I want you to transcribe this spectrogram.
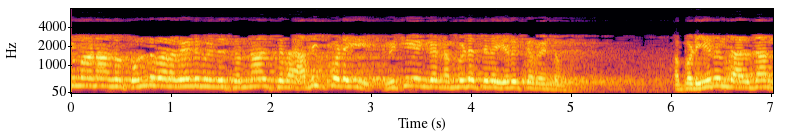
ஈமானாக கொண்டு வர வேண்டும் என்று சொன்னால் சில அடிப்படை விஷயங்கள் நம்மிடத்தில் இருக்க வேண்டும். அப்படி இருந்தால்தான்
